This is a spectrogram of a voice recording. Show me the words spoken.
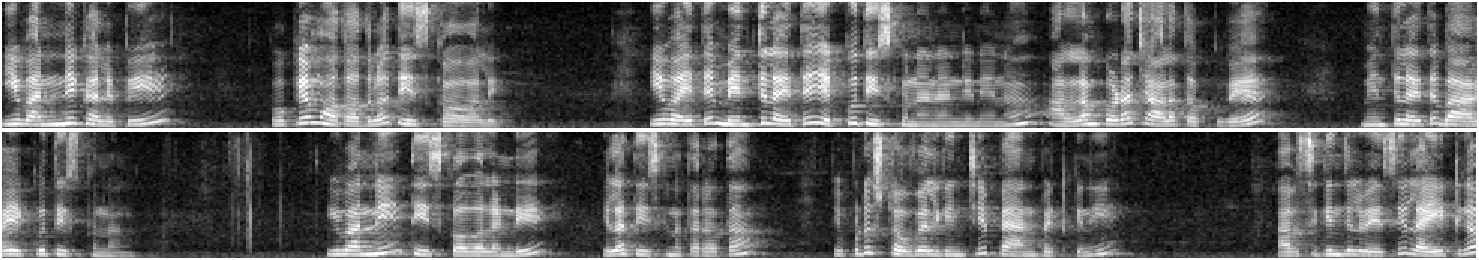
ఇవన్నీ కలిపి ఒకే మోతాదులో తీసుకోవాలి. ఇవైతే మెంతులు అయితే ఎక్కువ తీసుకున్నానండి నేను. అల్లం కూడా చాలా తక్కువే. మెంతులు అయితే బాగా ఎక్కువ తీసుకున్నాను. ఇవన్నీ తీసుకోవాలండి. ఇలా తీసుకున్న తర్వాత ఇప్పుడు స్టవ్ వెలిగించి ప్యాన్ పెట్టుకుని అవిసి గింజలు వేసి లైట్గా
